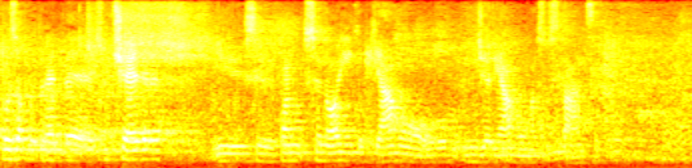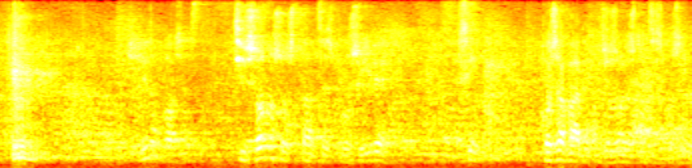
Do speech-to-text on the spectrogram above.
cosa, potrebbe succedere eh, se, quando, se noi tocchiamo o ingeriamo una sostanza ci sono sostanze esplosive? Sì. Cosa fate quando ci sono le sostanze esplosive?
